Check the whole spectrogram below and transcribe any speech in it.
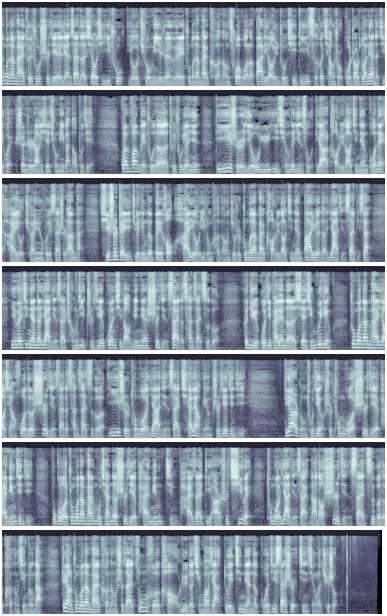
中国男排退出世界联赛的消息一出，有球迷认为中国男排可能错过了巴黎奥运周期第一次和强手过招锻炼的机会，甚至让一些球迷感到不解。官方给出的退出原因，第一是由于疫情的因素，第二考虑到今年国内还有全运会赛事的安排。其实这一决定的背后，还有一种可能，就是中国男排考虑到今年八月的亚锦赛比赛，因为今年的亚锦赛成绩直接关系到明年世锦赛的参赛资格。根据国际排联的现行规定，中国男排要想获得世锦赛的参赛资格，一是通过亚锦赛前两名直接晋级；第二种途径是通过世界排名晋级。不过，中国男排目前的世界排名仅排在第二十七位，通过亚锦赛拿到世锦赛资格的可能性更大。这样，中国男排可能是在综合考虑的情况下，对今年的国际赛事进行了取舍。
